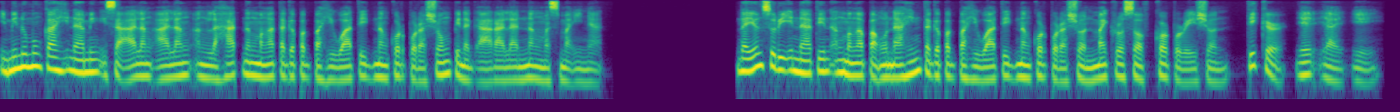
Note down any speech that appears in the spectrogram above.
Iminumungkahi naming isaalang-alang ang lahat ng mga tagapagpahiwatig ng korporasyong pinag-aralan ng mas maingat. Ngayon suriin natin ang mga pangunahing tagapagpahiwatig ng korporasyon Microsoft Corporation, ticker, YYA.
